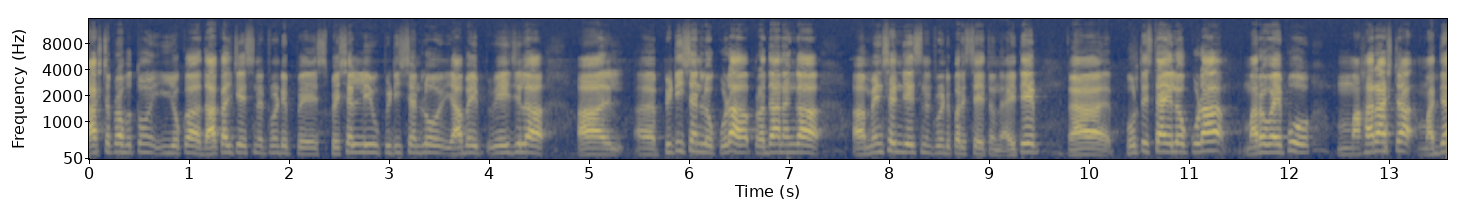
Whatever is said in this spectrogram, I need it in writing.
రాష్ట్ర ప్రభుత్వం ఈ యొక్క దాఖలు చేసినటువంటి స్పెషల్ లీవ్ పిటిషన్లో యాభై పేజీల పిటిషన్లో కూడా ప్రధానంగా మెన్షన్ చేసినటువంటి పరిస్థితి అయితే అయితే పూర్తి స్థాయిలో కూడా మరోవైపు మహారాష్ట్ర మధ్య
